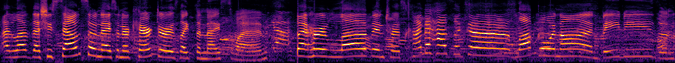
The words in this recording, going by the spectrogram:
I love that. She sounds so nice, and her character is like the nice one. Yeah. But her love interest kind of has like a lot going on babies and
